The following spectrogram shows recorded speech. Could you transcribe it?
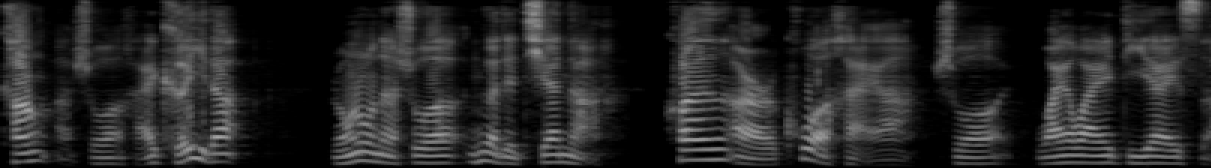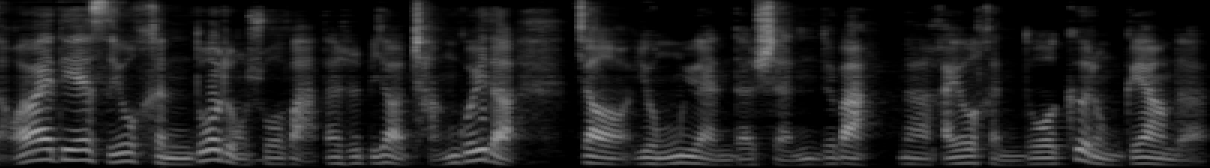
康啊说还可以的，蓉蓉呢说我的天哪，宽耳阔海啊！说 Y Y D S Y Y D S 有很多种说法，但是比较常规的。叫永远的神，对吧？那还有很多各种各样的，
